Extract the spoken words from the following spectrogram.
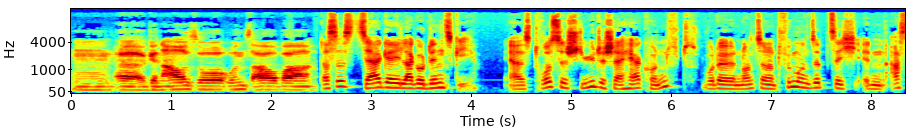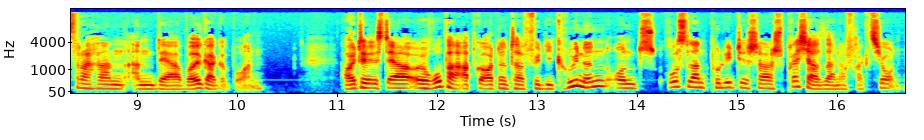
mm, äh, genauso unsauber. Das ist Sergei Lagodinsky. Er ist russisch-jüdischer Herkunft, wurde 1975 in Astrachan an der Wolga geboren. Heute ist er Europaabgeordneter für die Grünen und russlandpolitischer Sprecher seiner Fraktion.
